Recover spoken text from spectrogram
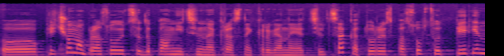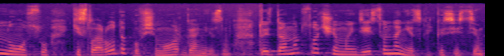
Э, Причем образуются дополнительные красные кровяные тельца, которые способствуют переносу кислорода по всему организму. То есть в данном случае мы действуем на несколько систем.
